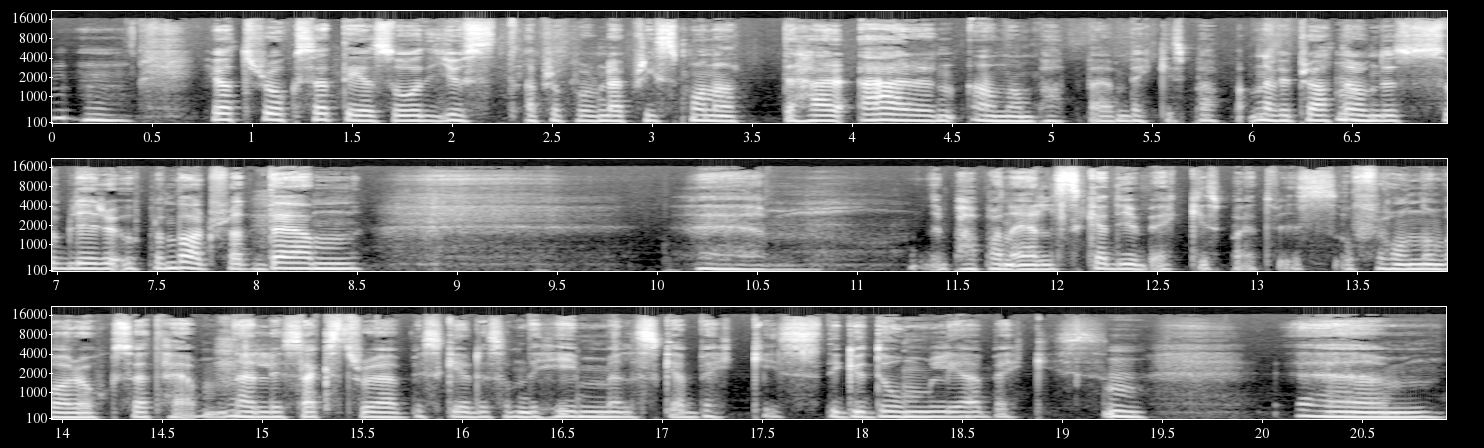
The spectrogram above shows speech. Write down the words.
Mm. Jag tror också att det är så, just apropå de där prismorna, att det här är en annan pappa än Beckis pappa. När vi pratar mm. om det så blir det uppenbart för att den... Eh, pappan älskade ju Beckis på ett vis och för honom var det också ett hem. Nelly Sachs tror jag beskrev det som det himmelska Beckis, det gudomliga Beckis. Mm. Eh,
